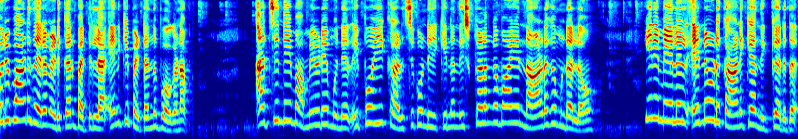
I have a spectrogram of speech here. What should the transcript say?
ഒരുപാട് നേരം എടുക്കാൻ പറ്റില്ല. എനിക്ക് പെട്ടെന്ന് പോകണം. അച്ഛന്റെയും അമ്മയുടെയും മുന്നിൽ ഇപ്പോൾ ഈ കളിച്ചുകൊണ്ടിരിക്കുന്ന നിഷ്കളങ്കമായ നാടകമുണ്ടല്ലോ. ഇനി മേലിൽ എന്നോട് കാണിക്കാൻ നിൽക്കരുത്.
